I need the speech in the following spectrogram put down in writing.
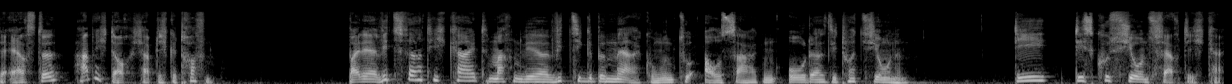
Der erste Hab ich doch, ich hab dich getroffen. Bei der Witzfertigkeit machen wir witzige Bemerkungen zu Aussagen oder Situationen. Die Diskussionsfertigkeit.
